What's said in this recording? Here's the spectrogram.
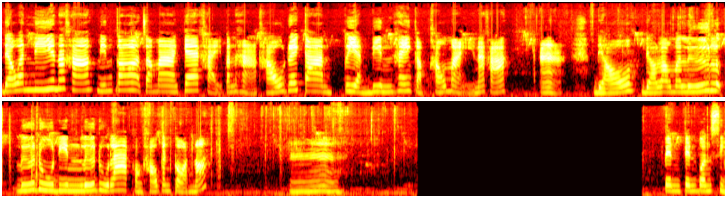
เดี๋ยววันนี้นะคะ มิ้นก็จะมาแก้ไขปัญหาเขาด้วยการเปลี่ยนดินให้กับเขาใหม่นะคะอ่าเดี๋ยวเดี๋ยวเรามาลื้อลื้อดูดินลื้อดูรากของเขากันก่อนเนาะอ่าเป็นเป็นบอลสี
